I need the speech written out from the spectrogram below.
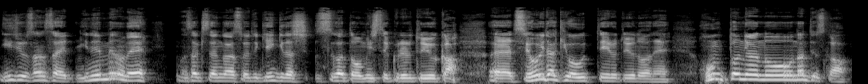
23歳、2年目のね、正木さんがそうやって元気な姿を見せてくれるというか、えー強い打球を打っているというのはね、本当にあの、なんていうんですか、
